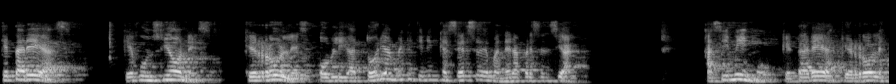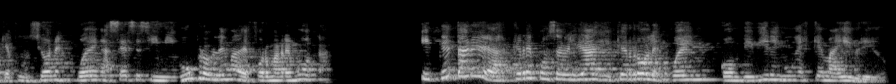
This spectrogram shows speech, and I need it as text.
qué tareas, qué funciones, qué roles obligatoriamente tienen que hacerse de manera presencial. Asimismo, qué tareas, qué roles, qué funciones pueden hacerse sin ningún problema de forma remota. Y qué tareas, qué responsabilidades y qué roles pueden convivir en un esquema híbrido.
